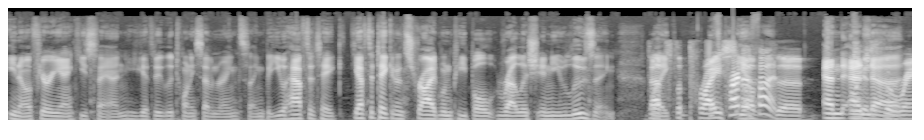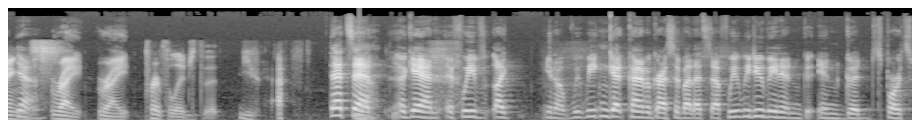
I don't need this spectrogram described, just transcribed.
you know, if you're a Yankees fan, you get to do the 27 rings thing, but you have to take you have to take it in stride when people relish in you losing. That's like, the price part of of the and and uh, the rings yeah. right, right. privilege that you have. That said, Yeah. again, if we've like you know we, we can get kind of aggressive about that stuff. We, we do mean it in in good sports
